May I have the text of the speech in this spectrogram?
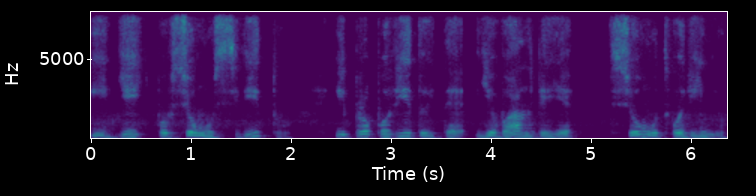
Ідіть по всьому світу і проповідуйте Євангеліє всьому творінню.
